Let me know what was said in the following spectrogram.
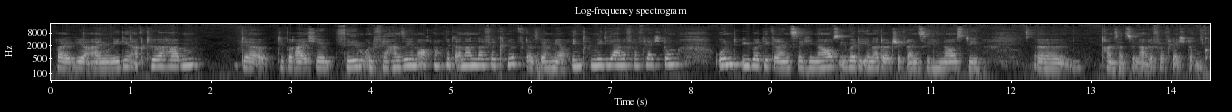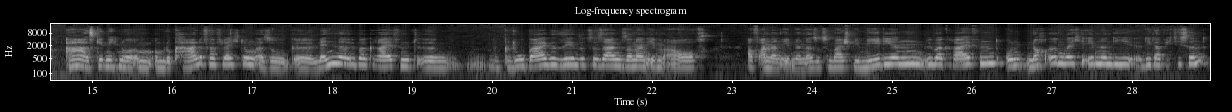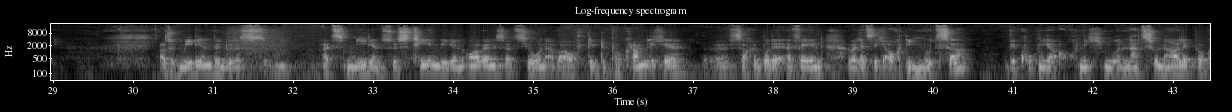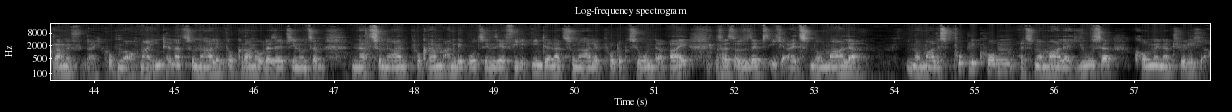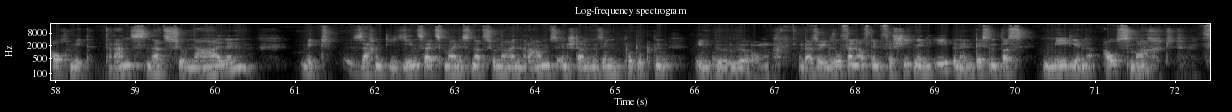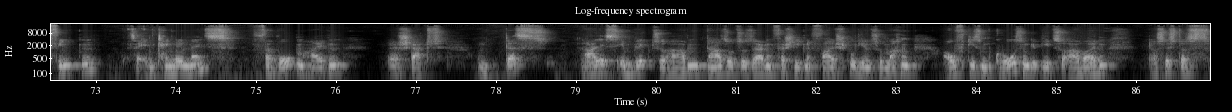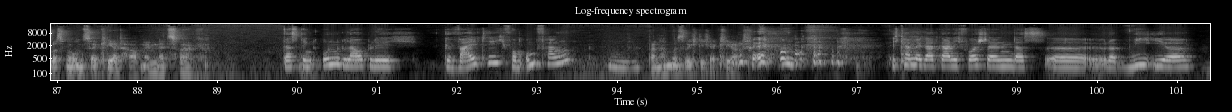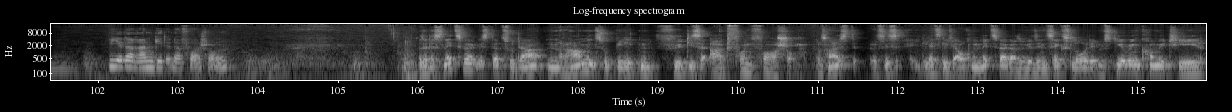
weil wir einen Medienakteur haben, der die Bereiche Film und Fernsehen auch noch miteinander verknüpft. Also wir haben ja auch intermediale Verflechtung und über die Grenze hinaus, über die innerdeutsche Grenze hinaus die äh, transnationale Verflechtung. Ah, es geht nicht nur um, um lokale Verflechtung, also äh, länderübergreifend, äh, global gesehen sozusagen, sondern eben auch auf anderen Ebenen. Also zum Beispiel medienübergreifend und noch irgendwelche Ebenen, die, die da wichtig sind? Also Medien, wenn du das als Mediensystem, Medienorganisation, aber auch die, die programmliche äh, Sache wurde erwähnt, aber letztlich auch die Nutzer. Wir gucken ja auch nicht nur nationale Programme, vielleicht gucken wir auch mal internationale Programme oder selbst in unserem nationalen Programmangebot sind sehr viel internationale Produktionen dabei. Das heißt also, selbst ich als normaler normales Publikum, als normaler User komme natürlich auch mit transnationalen mit Sachen, die jenseits meines nationalen Rahmens entstanden sind, Produkten in Berührung. Und also insofern auf den verschiedenen Ebenen dessen, was Medien ausmacht, finden also Entanglements, Verwobenheiten äh, statt. Und das alles im Blick zu haben, da sozusagen verschiedene Fallstudien zu machen, auf diesem großen Gebiet zu arbeiten, das ist das, was wir uns erklärt haben im Netzwerk. Das klingt unglaublich gewaltig vom Umfang. Dann haben wir es richtig erklärt. ich kann mir gerade gar nicht vorstellen, dass äh, oder wie ihr wie ihr daran geht in der Forschung. Also das Netzwerk ist dazu da, einen Rahmen zu bilden für diese Art von Forschung. Das heißt, es ist letztlich auch ein Netzwerk, also wir sind sechs Leute im Steering Committee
